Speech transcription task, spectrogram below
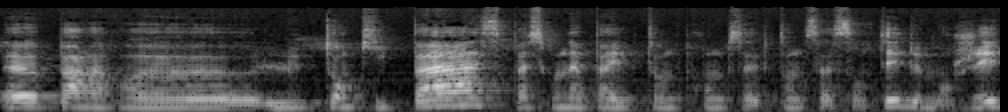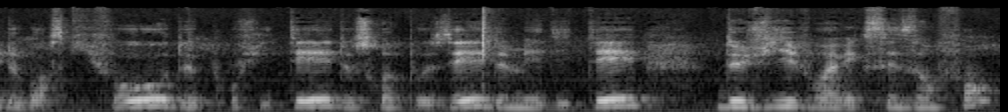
euh, par euh, le temps qui passe, parce qu'on n'a pas eu le temps de prendre le temps de sa santé, de manger, de boire ce qu'il faut, de profiter, de se reposer, de méditer, de vivre avec ses enfants.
